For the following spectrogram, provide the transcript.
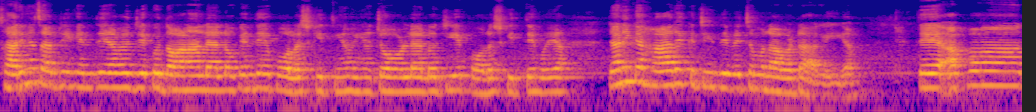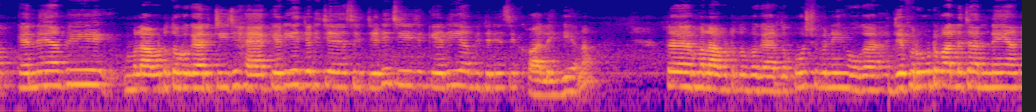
ਸਾਰੀਆਂ ਸਬਜ਼ੀਆਂ ਕਹਿੰਦੇ ਆ, ਜੇ ਕੋਈ ਦਾਣਾ ਲੈ ਲਓ, ਕਹਿੰਦੇ ਪੋਲਿਸ਼ ਕੀਤੀਆਂ ਹੋਈਆਂ, ਚੌਲ ਲੈ ਲਓ, ਜੀ ਇਹ ਪੋਲਿਸ਼ ਕੀਤੇ ਹੋਏ ਆ। ਜਾਣੀ ਕਿ ਹਰ ਇੱਕ ਚੀਜ਼ ਦੇ ਵਿੱਚ ਮਿਲਾਵਟ ਆ ਗਈ ਆ। ਤੇ ਆਪਾਂ ਕਹਿੰਦੇ ਆ ਵੀ ਮਿਲਾਵਟ ਤੋਂ ਬਗੈਰ ਚੀਜ਼ ਹੈ ਕਿਹੜੀ ਹੈ ਜਿਹੜੀ ਅਸੀਂ ਜਿਹੜੀ ਚੀਜ਼ ਕਿਹੜੀ ਆ ਵੀ ਜਿਹੜੀ ਅਸੀਂ ਖਾ ਲਈਏ, ਹਨਾ? ਤੇ ਮਿਲਾਵਟ ਤੋਂ ਬਗੈਰ ਤਾਂ ਕੁਝ ਵੀ ਨਹੀਂ ਹੋਗਾ। ਜੇ ਫਰੂਟ ਵੱਲ ਜਾਂਦੇ ਆ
